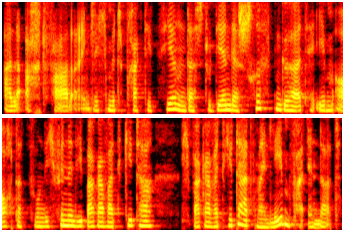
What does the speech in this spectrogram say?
alle acht Pfade eigentlich mit praktizieren und das Studieren der Schriften gehört ja eben auch dazu. Und ich finde, die Bhagavad Gita, die Bhagavad Gita hat mein Leben verändert.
